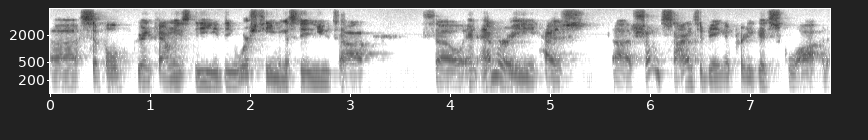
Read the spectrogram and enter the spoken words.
uh, simple. Grand County is the, the worst team in the state of Utah. So, and Emery has uh, shown signs of being a pretty good squad.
